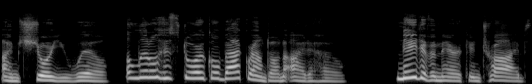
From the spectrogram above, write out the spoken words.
I'm sure you will. A little historical background on Idaho. Native American tribes,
